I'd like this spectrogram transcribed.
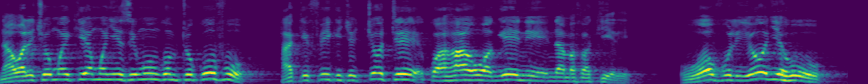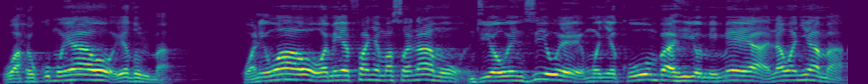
Na walichomwekea Mwenyezi Mungu mtukufu hakifiki chochote kwa hao wageni na mafakiri. Uovu lioje huu wa hukumu yao ya dhulma. Kwani wao wameyafanya masanamu ndiyo wenziwe mwenye kuumba hiyo mimea na wanyama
